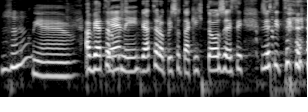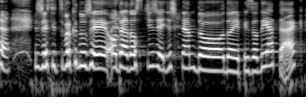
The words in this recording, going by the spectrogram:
Ďakujem. A viacero, Jenny. prišlo, viacero prišlo takýchto, že si, že, si, že si cvrknú, že od radosti, že ideš k nám do, do epizódy a tak.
